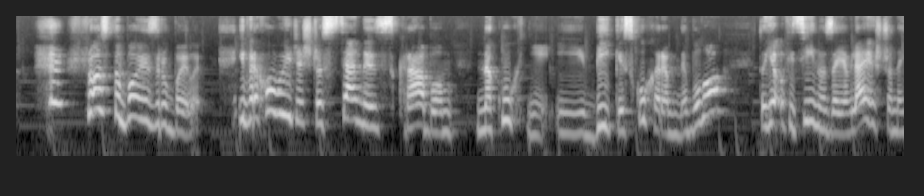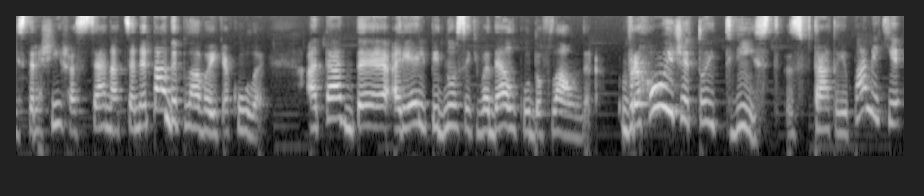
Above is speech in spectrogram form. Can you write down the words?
що з тобою зробили? І враховуючи, що сцени з крабом на кухні і бійки з кухарем не було, то я офіційно заявляю, що найстрашніша сцена це не та, де плавають акули, а та, де Аріель підносить веделку до флаундера. Враховуючи той твіст з втратою пам'яті,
